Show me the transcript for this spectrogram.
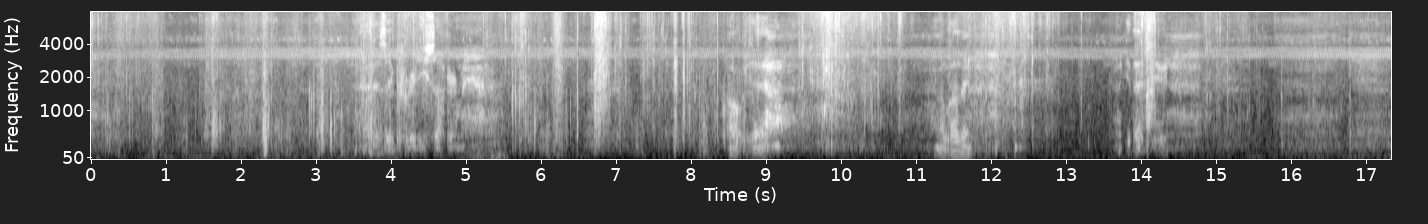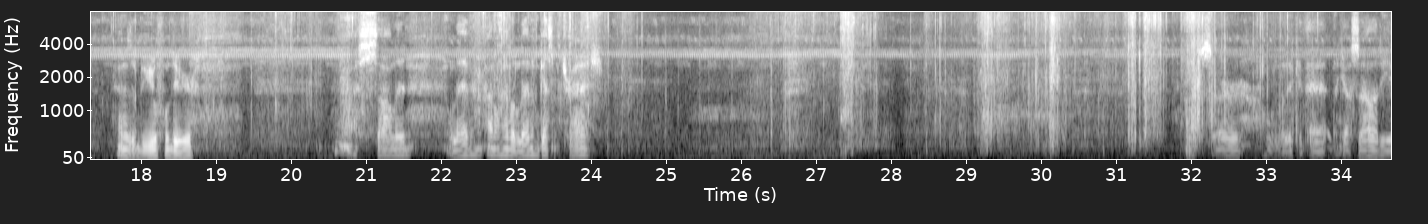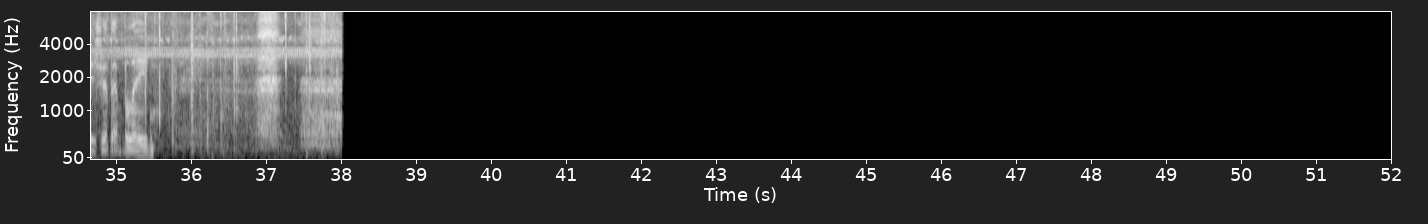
That is a pretty sucker, man. Oh yeah. I love him. Look at that dude. That is a beautiful deer. A solid 11. I don't have 11. Got some trash. Sir. Oh, look at that. Look how solid he is. Got that blade.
